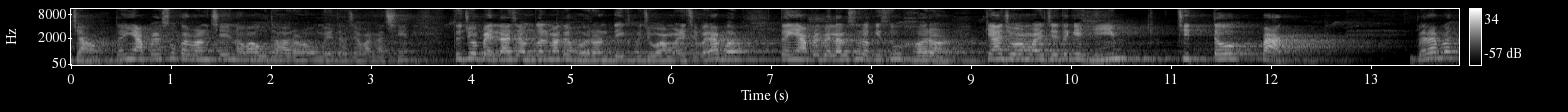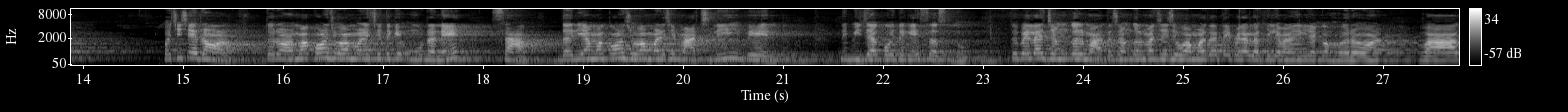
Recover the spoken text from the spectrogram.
જાઓ. તો અહીં આપણે શું કરવાનું છે? નવા ઉદાહરણો ઉમેરતા જવાના છે. તો જો પહેલાં જંગલમાં તો હરણ દેખ જોવા મળે છે, બરાબર? તો અહીંયા આપણે પહેલાં શું લખીશું? હરણ. ક્યાં જોવા મળે છે? તો કે હિમ, ચિત્તો, પાક. બરાબર? પછી છે રણ. તો રણમાં કોણ જોવા મળે છે? તો કે ઊંટ અને સાપ. દરિયામાં કોણ જોવા મળે છે? માછલી, વેલ. ને બીજા કોઈ તો કે સસલું. તો પહેલાં જંગલમાં, તો જંગલમાં જે જોવા મળતા તે પહેલાં લખી લેવાના. કે હરણ, વાઘ,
